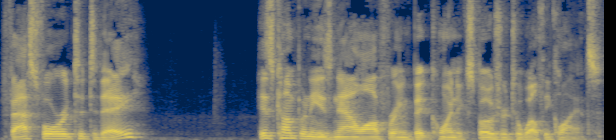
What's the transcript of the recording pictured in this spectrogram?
Fast forward to today, his company is now offering Bitcoin exposure to wealthy clients.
